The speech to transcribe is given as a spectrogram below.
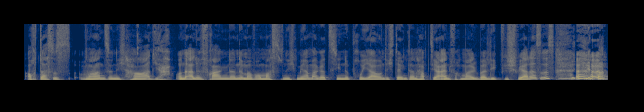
auch das ist wahnsinnig hart. Ja. Und alle fragen dann immer, warum machst du nicht mehr Magazine pro Jahr? Und ich denke, dann habt ihr einfach mal überlegt, wie schwer das ist. Ja.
